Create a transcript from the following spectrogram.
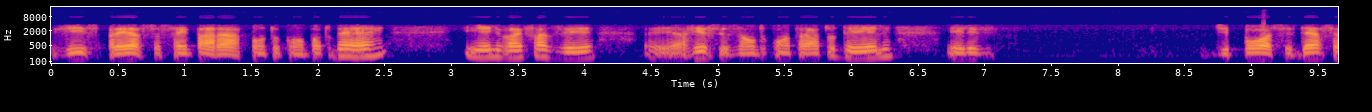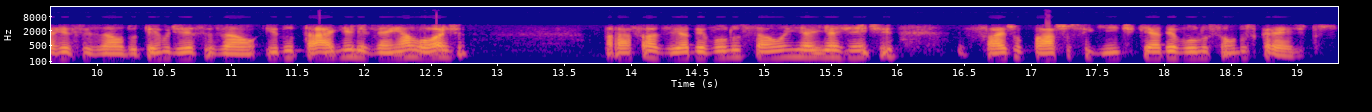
viaexpressa.com.br e ele vai fazer eh, a rescisão do contrato dele, ele de posse dessa rescisão, do termo de rescisão e do tag, ele vem à loja para fazer a devolução e aí a gente faz o passo seguinte, que é a devolução dos créditos.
